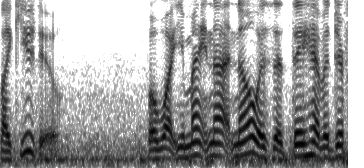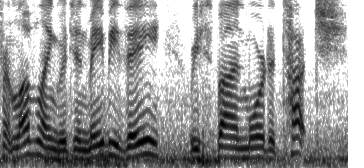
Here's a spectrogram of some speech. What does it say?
like you do. But what you might not know is that they have a different love language, and maybe they respond more to touch,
